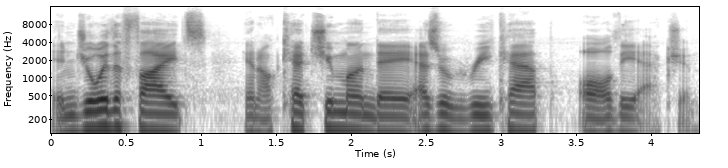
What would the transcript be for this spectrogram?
enjoy the fights, and I'll catch you Monday as we recap all the action.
